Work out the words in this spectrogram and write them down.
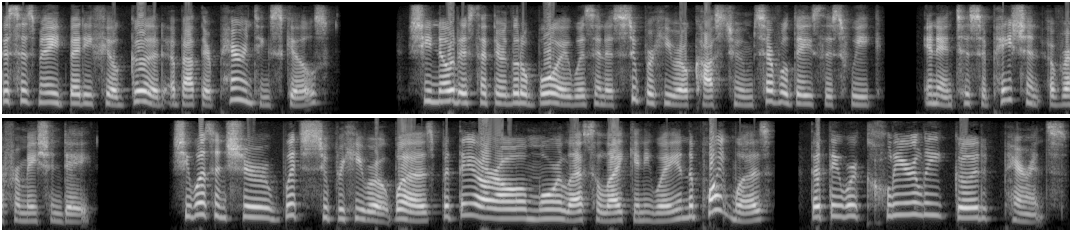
This has made Betty feel good about their parenting skills she noticed that their little boy was in a superhero costume several days this week in anticipation of Reformation Day. She wasn't sure which superhero it was, but they are all more or less alike anyway, and the point was that they were clearly good parents.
